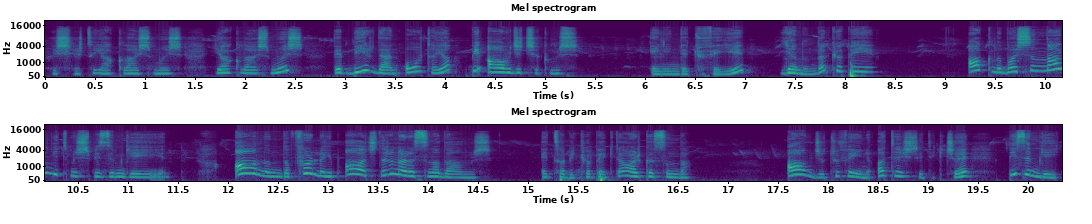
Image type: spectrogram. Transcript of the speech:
Hışırtı yaklaşmış, yaklaşmış ve birden ortaya bir avcı çıkmış. Elinde tüfeği, yanında köpeği. Aklı başından gitmiş bizim geyiğin. Anında fırlayıp ağaçların arasına dalmış. E tabi köpek de arkasında. Avcı tüfeğini ateşledikçe bizim geyik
